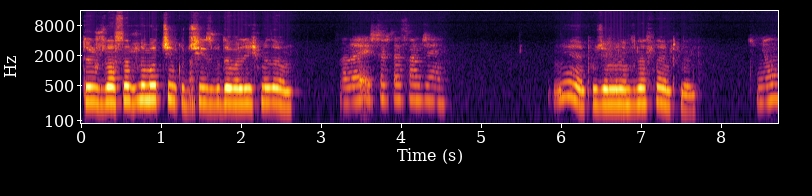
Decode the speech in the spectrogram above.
To już w następnym odcinku. Dzisiaj zbudowaliśmy dom. Ale jeszcze w ten sam dzień. Nie, pójdziemy w następnym. W dniu?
